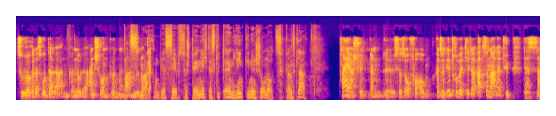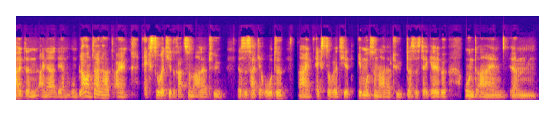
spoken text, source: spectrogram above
Zuhörer das runterladen können oder anschauen können. das machen wir selbstverständlich. Das gibt einen Link in den Show Notes, ganz klar. Ah ja, schön, dann äh, ist das auch vor Augen. Also ein introvertierter, rationaler Typ, das ist halt dann einer, der einen hohen Blauanteil hat, ein extrovertiert rationaler Typ, das ist halt der rote, ein extrovertiert emotionaler Typ, das ist der gelbe und ein ähm,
